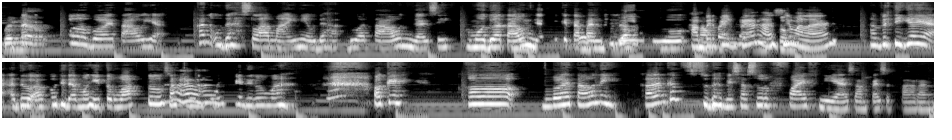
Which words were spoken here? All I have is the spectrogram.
bener Kalau boleh tahu ya, kan udah selama ini ya udah dua tahun nggak sih? Mau dua tahun nggak sih kita pandemi udah. dulu? hampir tiga nggak nggak sih malah Hampir tiga ya? Aduh, aku tidak menghitung waktu saking di rumah. Oke, kalau boleh tahu nih, kalian kan sudah bisa survive nih ya sampai sekarang.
